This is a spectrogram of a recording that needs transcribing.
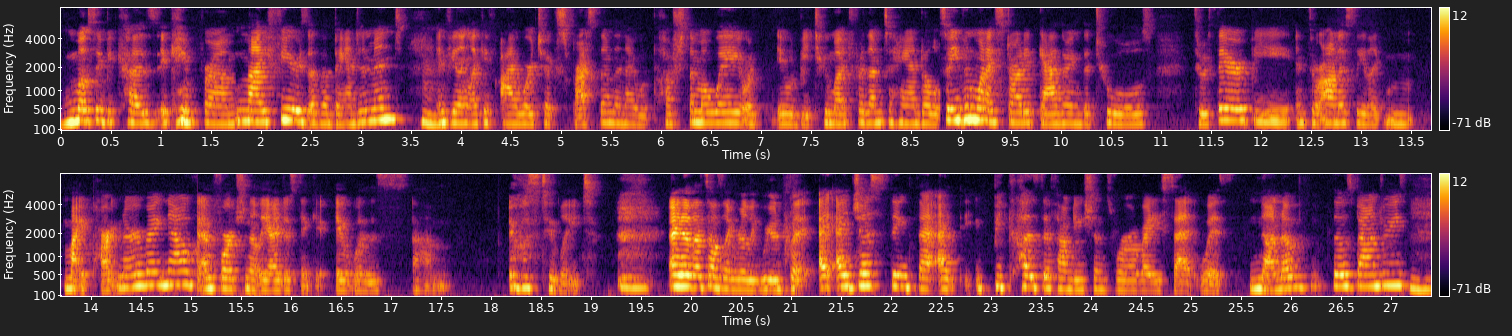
mostly because it came from my fears of abandonment hmm. and feeling like if I were to express them, then I would push them away or it would be too much for them to handle. So even when I started gathering the tools through therapy and through honestly like m- my partner right now. Unfortunately, I just think it, it was um, it was too late. Mm-hmm. I know that sounds like really weird, but I, I just think that I, because the foundations were already set with none of those boundaries, mm-hmm.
